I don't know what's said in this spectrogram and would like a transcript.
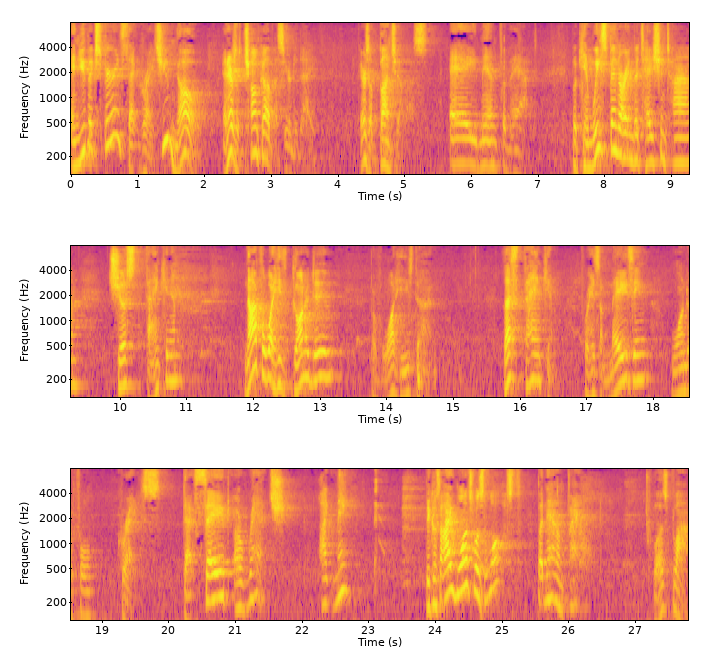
and you've experienced that grace. You know, and there's a chunk of us here today. There's a bunch of us. Amen for that. But can we spend our invitation time just thanking Him? Not for what He's going to do, but for what He's done. Let's thank Him for His amazing, wonderful grace that saved a wretch like me. Because I once was lost, but now I'm found. Twas blind,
